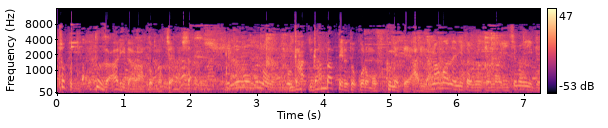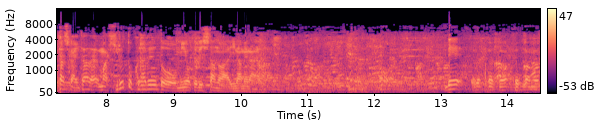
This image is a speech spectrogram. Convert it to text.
ちょっとゴトゥザありだなと思っちゃいました。頑張ってるところも含めてありだな。今まで見たが一番いいボ確かに、ただ、まあ、昼と比べると見劣りしたのは否めない。で、他の、う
